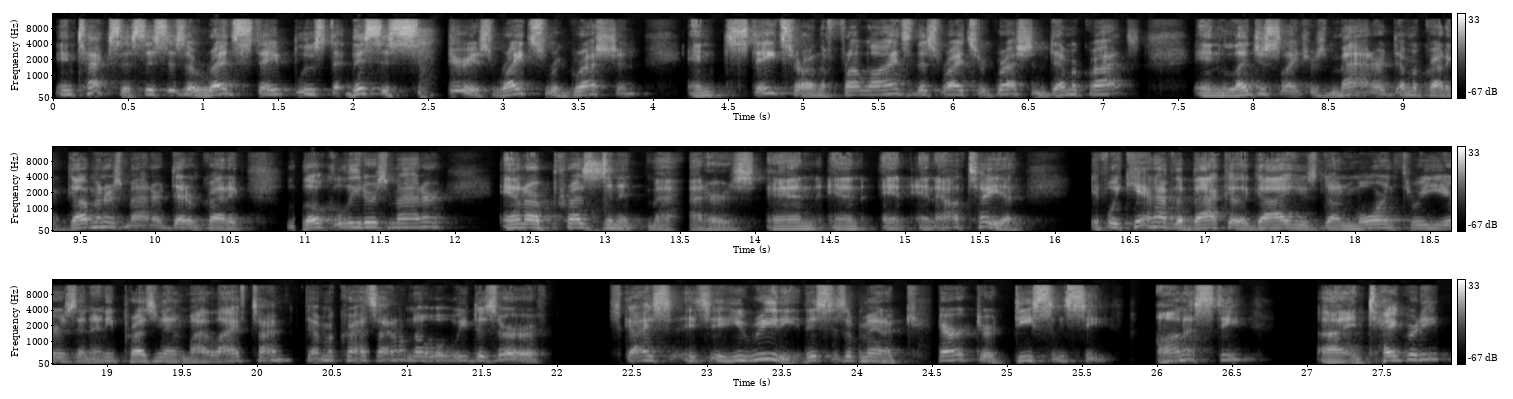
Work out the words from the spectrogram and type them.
in Texas. This is a red state, blue state. This is serious rights regression. And states are on the front lines of this rights regression. Democrats in legislatures matter, Democratic governors matter, Democratic local leaders matter, and our president matters. And and and, and I'll tell you, if we can't have the back of the guy who's done more in three years than any president in my lifetime, Democrats, I don't know what we deserve. This guy's he really. This is a man of character, decency, honesty, uh, integrity,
